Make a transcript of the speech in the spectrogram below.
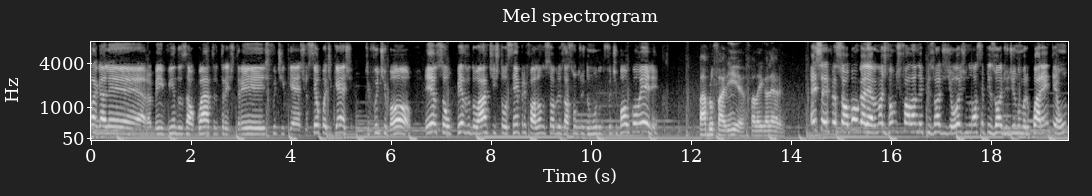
Fala galera, bem-vindos ao 433 Futecast, o seu podcast de futebol. Eu sou o Pedro Duarte e estou sempre falando sobre os assuntos do mundo do futebol com ele. Pablo Faria, fala aí galera. É isso aí, pessoal. Bom, galera, nós vamos falar no episódio de hoje, no nosso episódio de número 41,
